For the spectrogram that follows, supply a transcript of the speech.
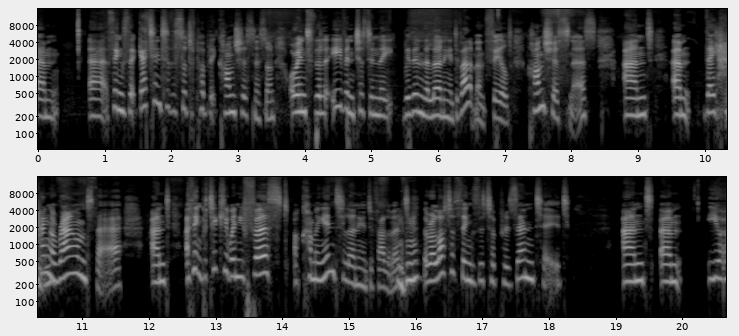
um, uh, things that get into the sort of public consciousness on or into the even just in the within the learning and development field consciousness and um, they hang mm-hmm. around there and I think, particularly when you first are coming into learning and development, mm-hmm. there are a lot of things that are presented, and um, you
